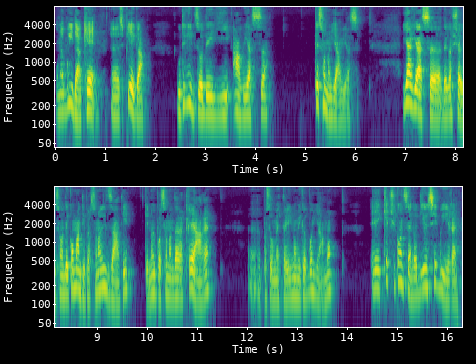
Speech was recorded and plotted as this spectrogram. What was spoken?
una guida che eh, spiega l'utilizzo degli alias. Che sono gli alias? Gli alias della shell sono dei comandi personalizzati che noi possiamo andare a creare, eh, possiamo mettere i nomi che vogliamo, e che ci consentono di eseguire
